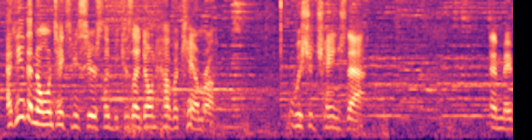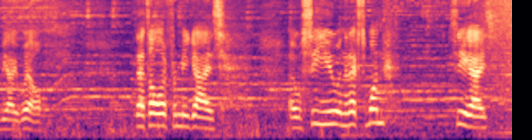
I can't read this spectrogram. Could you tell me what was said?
I think that no one takes me seriously because I don't have a camera we should change that. And maybe I will. That's all it for me, guys. I will see you in the next one. See you guys.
